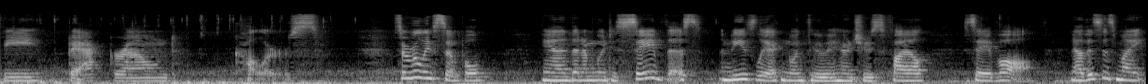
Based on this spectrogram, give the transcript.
the background colors. So really simple. And then I'm going to save this, and easily I can go through here and choose File, Save All. Now this is my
